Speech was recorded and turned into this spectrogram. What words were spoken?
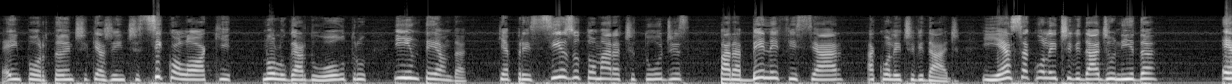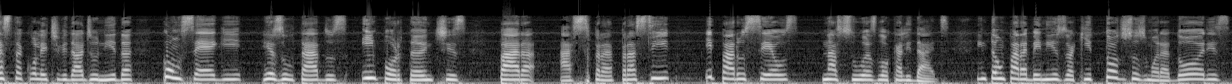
É importante que a gente se coloque no lugar do outro e entenda que é preciso tomar atitudes para beneficiar a coletividade. E essa coletividade unida, esta coletividade unida consegue resultados importantes para, as, para, para si e para os seus nas suas localidades. Então, parabenizo aqui todos os moradores,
